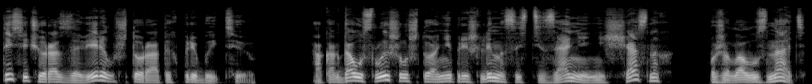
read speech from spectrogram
тысячу раз заверил, что рад их прибытию. А когда услышал, что они пришли на состязание несчастных, пожелал узнать,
